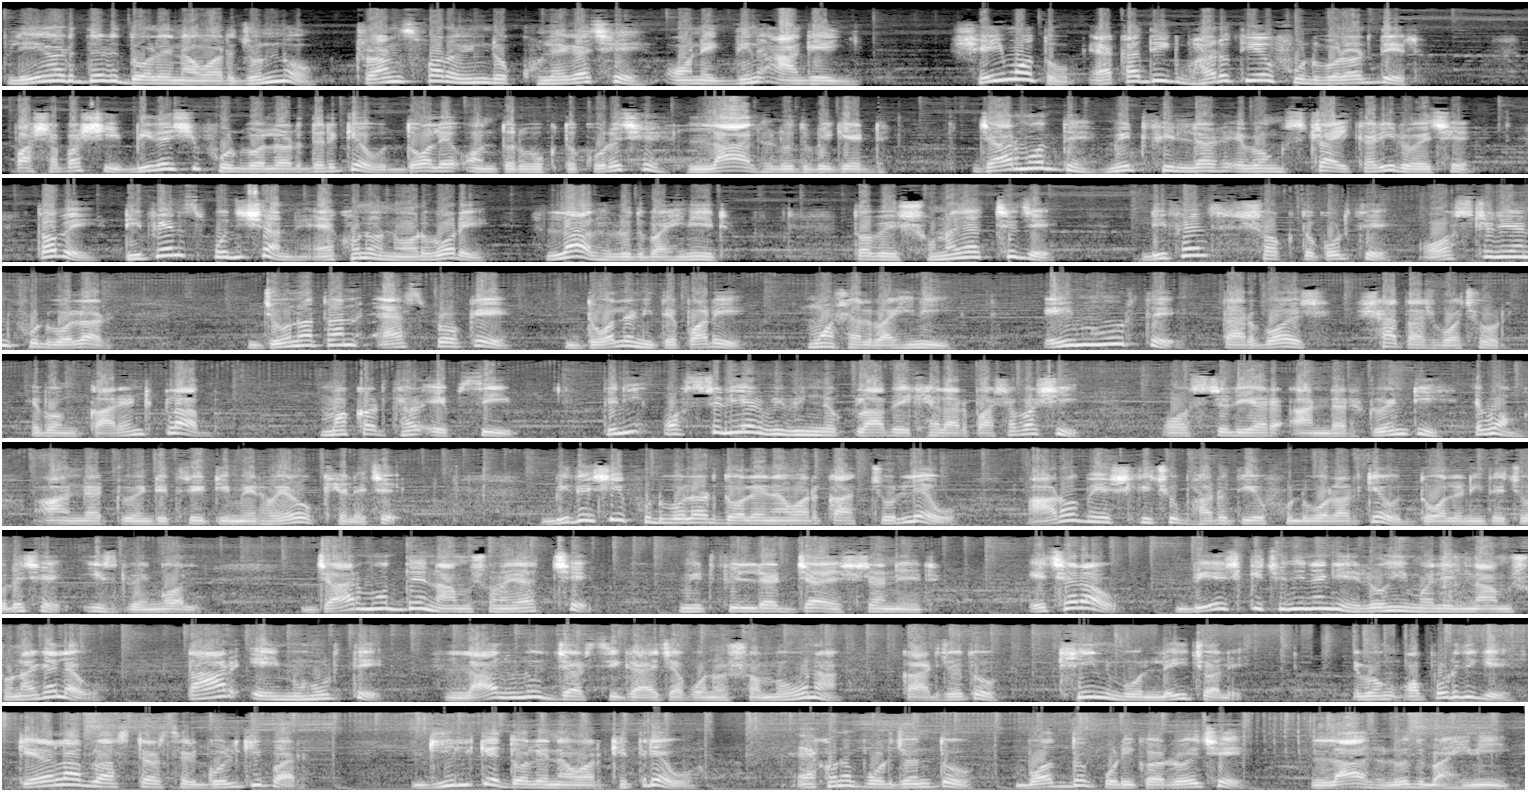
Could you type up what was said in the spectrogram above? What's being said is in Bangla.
প্লেয়ারদের দলে নেওয়ার জন্য ট্রান্সফার উইন্ডো খুলে গেছে অনেক দিন আগেই। সেই মতো একাধিক ভারতীয় ফুটবলারদের, পাশাপাশি বিদেশি ফুটবলারদেরকেও দলে অন্তর্ভুক্ত করেছে লাল হলুদ ব্রিগেড, যার মধ্যে মিডফিল্ডার এবং স্ট্রাইকারই রয়েছে। তবে ডিফেন্স পজিশন এখনও নড়বড়ে লাল হলুদ বাহিনীর। তবে শোনা যাচ্ছে যে ডিফেন্স শক্ত করতে অস্ট্রেলিয়ান ফুটবলার জোনাথন অ্যাসপ্রোকে দলে নিতে পারে মশাল বাহিনী। এই মুহূর্তে তার বয়স সাতাশ বছর এবং কারেন্ট ক্লাব মাকার্থার এফসি। তিনি অস্ট্রেলিয়ার বিভিন্ন ক্লাবে খেলার পাশাপাশি অস্ট্রেলিয়ার আন্ডার টোয়েন্টি এবং আন্ডার টোয়েন্টি থ্রি টিমের হয়েও খেলেছে। বিদেশি ফুটবলার দলে নেওয়ার কাজ চললেও আরও বেশ কিছু ভারতীয় ফুটবলারকেও দলে নিতে চলেছে ইস্টবেঙ্গল যার মধ্যে নাম শোনা যাচ্ছে মিডফিল্ডার জায়েশ রানের। এছাড়াও বেশ কিছুদিন আগে রহিম আলীর নাম শোনা গেলেও তার এই মুহূর্তে লাল হলুদ জার্সি গায়ে চাপানোর সম্ভাবনা কার্যত ক্ষীণ বললেই চলে। এবং অপরদিকে কেরালা ব্লাস্টার্সের গোলকিপার গিলকে দলে নেওয়ার ক্ষেত্রেও এখনও পর্যন্ত বদ্ধ পরিকর রয়েছে লাল হলুদ বাহিনী।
